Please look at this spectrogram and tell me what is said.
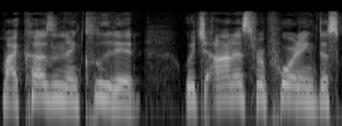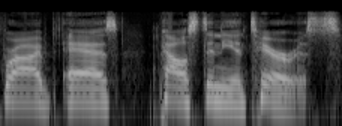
my cousin included, which honest reporting described as Palestinian terrorists.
